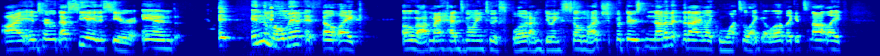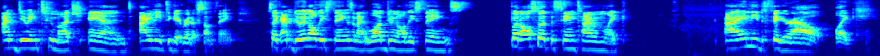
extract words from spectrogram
I interned with FCA this year. And it, in the moment, it felt like oh god, my head's going to explode. I'm doing so much, but there's none of it that I like want to let go of. Like it's not like I'm doing too much and I need to get rid of something. It's like I'm doing all these things and I love doing all these things, but also at the same time I'm like I need to figure out like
